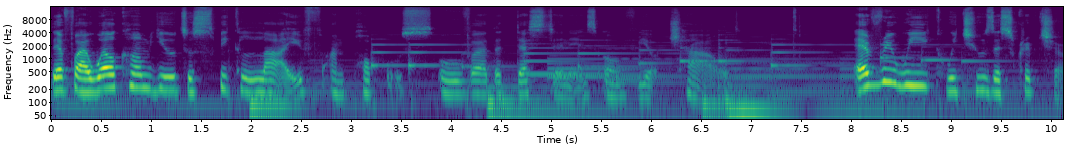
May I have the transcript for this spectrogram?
Therefore, I welcome you to speak life and purpose over the destinies of your child. Every week we choose a scripture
